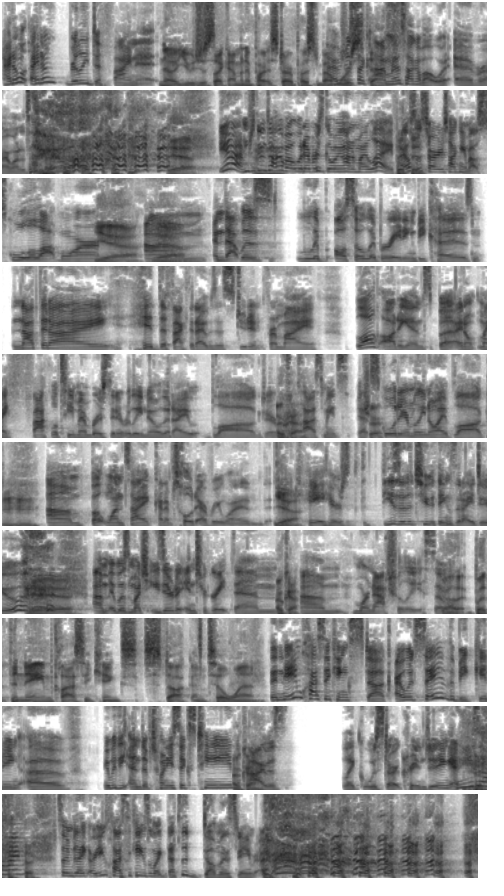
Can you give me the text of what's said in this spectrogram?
I don't. I don't really define it. No, you were just like, I'm going to start posting about. I was more just like, stuff. I'm going to talk about whatever I want to talk about. yeah, yeah. I'm just going to talk about whatever's going on in my life. But I also then- started talking about school a lot more. yeah, Um, yeah. and that was lib- also liberating because not that I hid the fact that I was a student from my blog audience, but I don't. My faculty members didn't really know that I blogged, or Okay. my classmates at Sure. school didn't really know I blogged. Mhm. Um, but once I kind of told everyone, Yeah. like, hey, here's the, these are the two things that I do. Yeah. um, it was much easier to integrate them. Okay. Um, more naturally. So Got it. But the name Classy Kinks stuck until when? the name Classic Kinks stuck. I would say the beginning of maybe the end of 2016. Okay. I was like would start cringing anytime. so I'd be like, "Are you Classic Kings?" I'm like, "That's the dumbest name ever."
